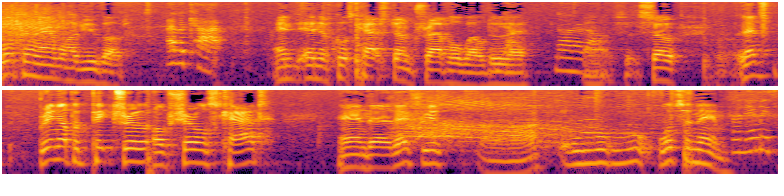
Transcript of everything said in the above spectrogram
what kind of animal have you got? I have a cat. And and of course, cats don't travel well, do they? Not at all. So let's bring up a picture of Cheryl's cat. And uh, there she is. Aww. What's her name? Her name is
